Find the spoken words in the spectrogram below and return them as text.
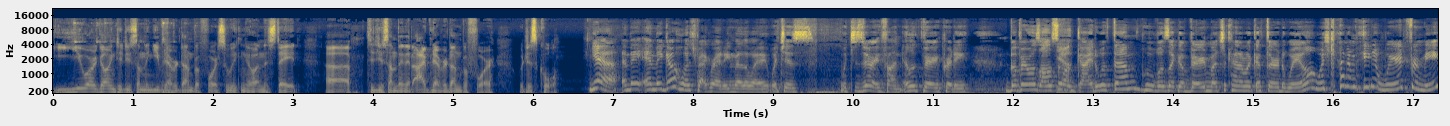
you are going to do something you've never done before, so we can go on this date uh, to do something that I've never done before, which is cool. Yeah, and they and they go horseback riding by the way, which is which is very fun. It looked very pretty. But there was also Yeah. a guide with them who was like a very much kind of like a third wheel, which kind of made it weird for me.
